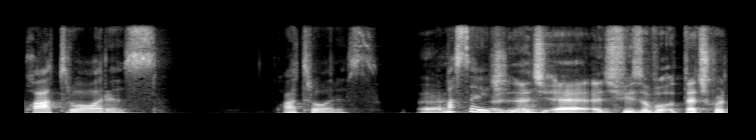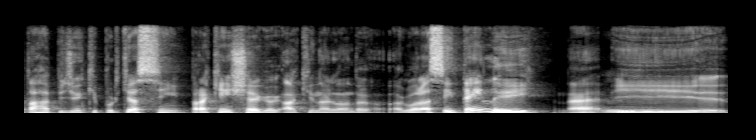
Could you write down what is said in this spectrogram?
quatro horas. Quatro horas. É, É bastante, é, né? É, é, é difícil. Eu vou até te cortar rapidinho aqui, porque assim, pra quem chega aqui na Irlanda agora, assim, tem lei, né? Hum. E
